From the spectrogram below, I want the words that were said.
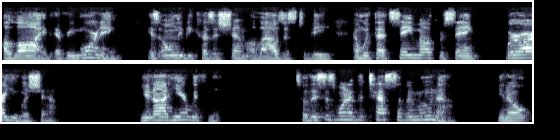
alive every morning, is only because Hashem allows us to be. And with that same mouth, we're saying, Where are you, Hashem? You're not here with me. So this is one of the tests of Emuna. You know,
